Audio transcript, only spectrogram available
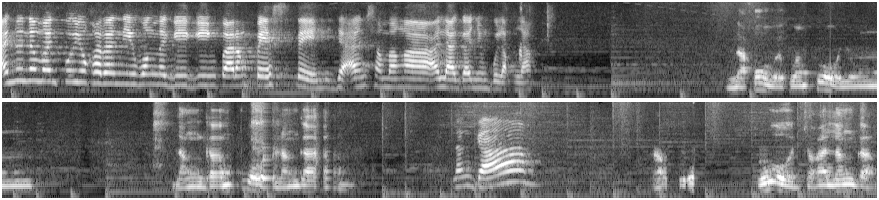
ano naman po yung karaniwang nagiging parang peste diyan sa mga alaga niyong bulaklak? Nako, kuwan po, yung langgam po, langgam. Langgam. Ah, Ruod, tsaka langgam.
